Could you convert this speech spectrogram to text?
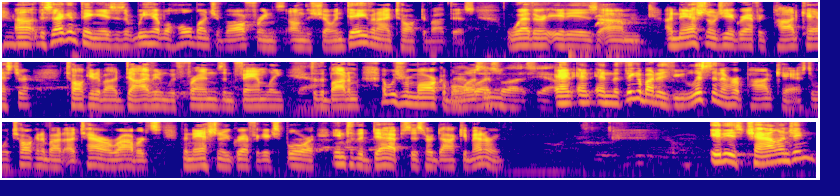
mm-hmm. uh, the second thing is is that we have a whole bunch of offerings on the show and dave and i talked about this whether it is um, a national geographic podcaster talking about diving with friends and family yeah. to the bottom it was remarkable that wasn't was, it was yeah and, and and the thing about it is if you listen to her podcast and we're talking about uh, tara roberts the national geographic explorer into the depths is her documentary it is challenging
